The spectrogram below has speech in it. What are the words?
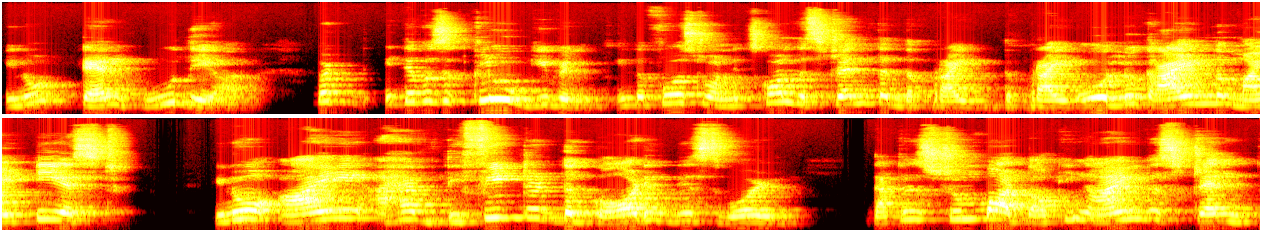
you know, tell who they are. But there was a clue given in the first one. It's called the strength and the pride. The pride. Oh, look, I am the mightiest. You know, I, have defeated the God in this world. That is Shumba talking, I am the strength.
